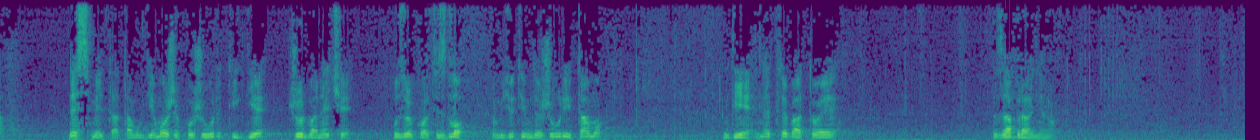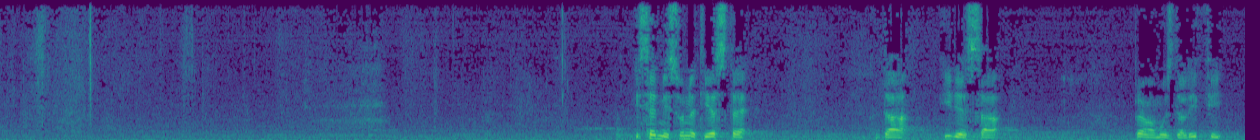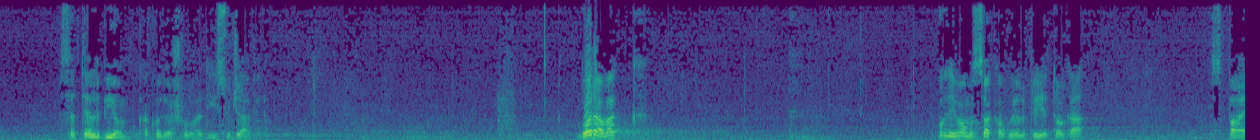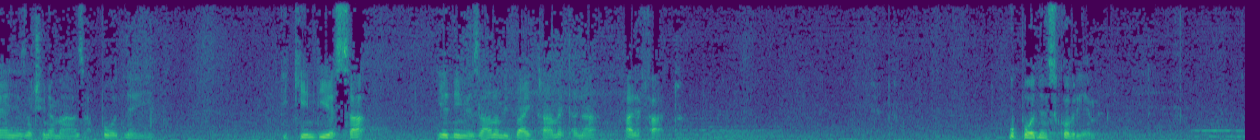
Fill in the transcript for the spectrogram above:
ne smeta tamo gdje može požuriti, gdje žurba neće uzrokovati zlo no međutim da žuri tamo gdje ne treba, to je zabranjeno. I sedmi sunet jeste da ide sa prema muzdalifi sa telbijom, kako je došlo u hadisu džabinu. Boravak Ovdje imamo svakako, jel, prije toga, spajanje, znači namaza, podne i, i kindije sa jednim jezanom i dva ikrameta na arefatu. U podnevsko vrijeme.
